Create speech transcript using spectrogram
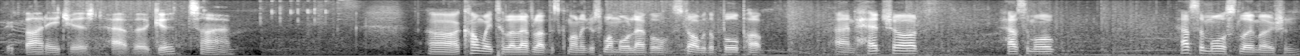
Everybody just have a good time. Uh, I can't wait till I level up this commander just one more level. Start with a bullpup. And headshot. Have some more. Have some more slow motion.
